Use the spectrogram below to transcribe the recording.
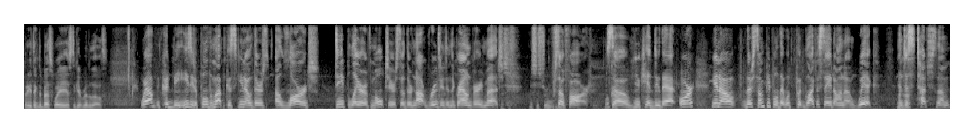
what do you think the best way is to get rid of those? Well, it could be easy to pull them up because, you know, there's a large, deep layer of mulch here, so they're not rooted in the ground very much This is true. so far. Okay. So you can do that. Or, you know, there's some people that would put glyphosate on a wick and Uh-huh. just touch them.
